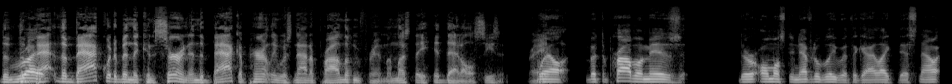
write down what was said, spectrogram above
The the, Right. ba- the back would have been the concern, and the back apparently was not a problem for him unless they hid that all season. Right? Well, but the problem is there almost inevitably with a guy like this now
